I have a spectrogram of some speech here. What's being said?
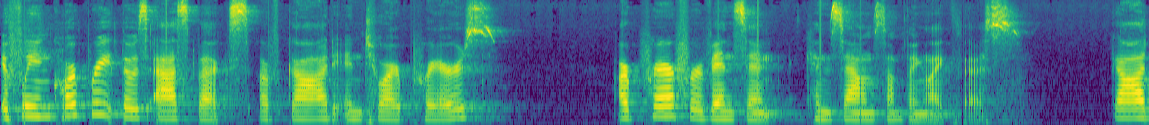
If we incorporate those aspects of God into our prayers, our prayer for Vincent can sound something like this God,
